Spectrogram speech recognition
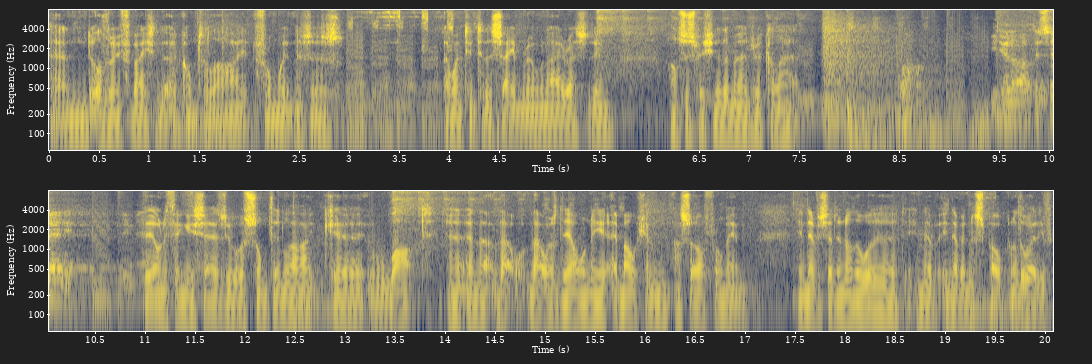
and other information that had come to light from witnesses. I went into the same room and I arrested him on suspicion of the murder of Colette. What? You do not have to say anything? The only thing he says was something like, uh, what? Uh, and that, that, that was the only emotion I saw from him. He never said another word. He never, he never spoke another word. If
